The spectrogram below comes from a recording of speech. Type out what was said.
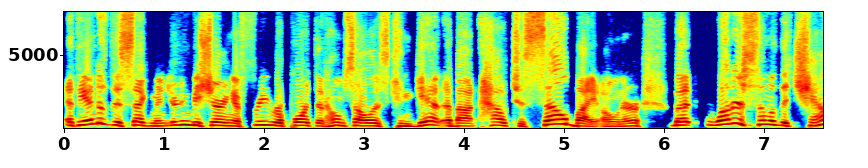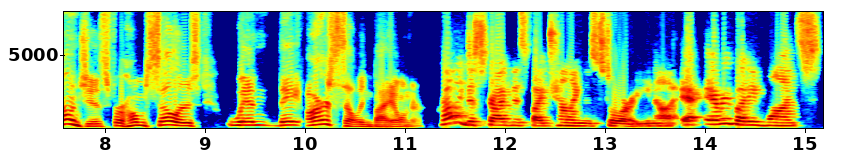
at the end of this segment, you're going to be sharing a free report that home sellers can get about how to sell by owner. But what are some of the challenges for home sellers when they are selling by owner? Probably describe this by telling the story. You know, everybody wants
